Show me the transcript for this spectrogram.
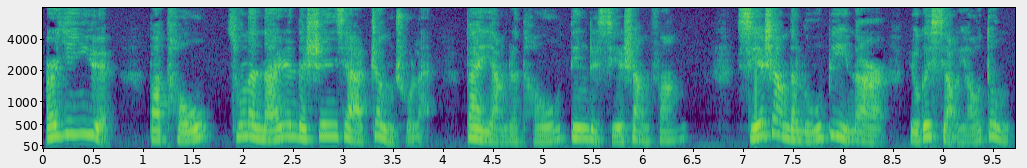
而音乐。把头从那男人的身下正出来，半仰着头盯着斜上方。斜上的炉壁那儿有个小窑洞，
